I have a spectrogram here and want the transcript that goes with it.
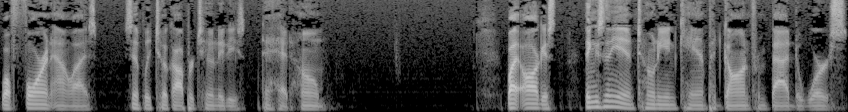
while foreign allies simply took opportunities to head home. By August, things in the Antonian camp had gone from bad to worse.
